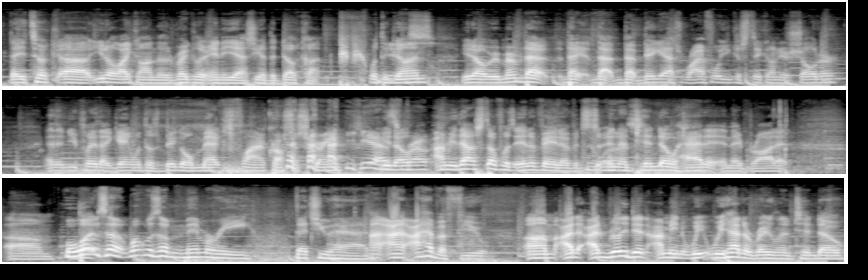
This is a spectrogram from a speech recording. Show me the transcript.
they took uh, you know like on the regular NES you had the duck hunt with the Yes. gun. You know, remember that that that, that big ass rifle you could stick on your shoulder, and then you play that game with those big old mechs flying across the screen. Yes, you know, bro. I mean that stuff was innovative, and, so- and was. Nintendo had it and they brought it. Um, Well, what was a what was a memory that you had? I, I- I have a few. Um, I, I really did. I mean, we, we had a regular Nintendo,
